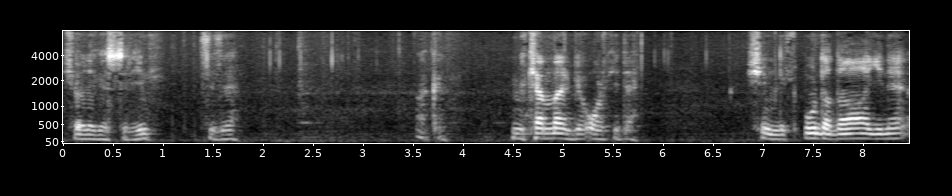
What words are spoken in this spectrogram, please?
şöyle göstereyim size. Bakın. Mükemmel bir orkide. Şimdi burada da yine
